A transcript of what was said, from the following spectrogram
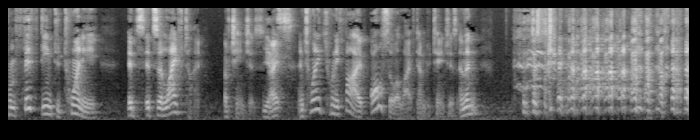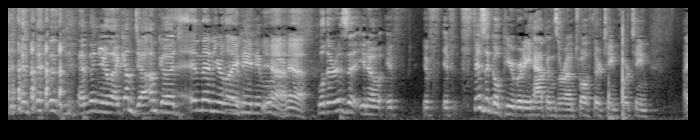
from 15 to 20, it's it's a lifetime of changes, Yes. right? And 20 to 25 also a lifetime of changes, and then just and then you're like, I'm done. I'm good. and then you're like, yeah, yeah. Well, there is a, you know, if if if physical puberty happens around 12, 13, 14, I,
